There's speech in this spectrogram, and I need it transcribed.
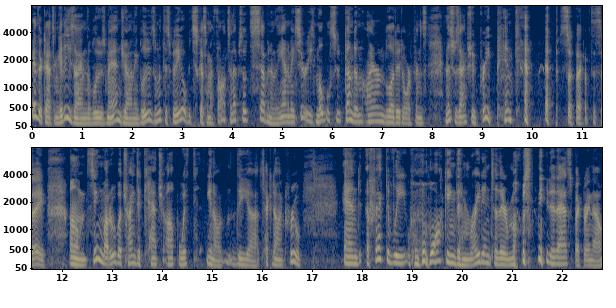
Hey there, cats and kitties. I am the Blues Man, Johnny Blues, and with this video, we'll be discussing my thoughts on episode 7 of the anime series Mobile Suit Gundam Iron Blooded Orphans. And this was actually a pretty pimped episode, I have to say. Um, seeing Maruba trying to catch up with, you know, the uh, Tekkadan crew and effectively walking them right into their most needed aspect right now,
